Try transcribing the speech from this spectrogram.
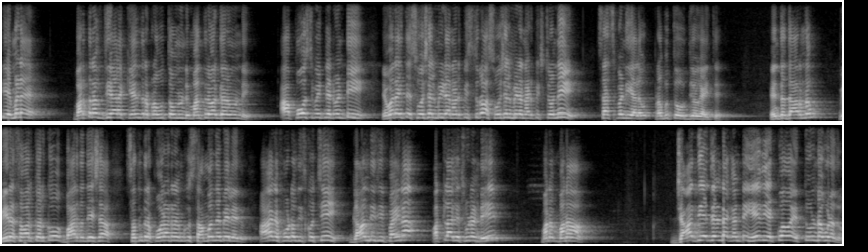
ఈ ఎమ్మడే బర్తరఫ్ చేయాలి కేంద్ర ప్రభుత్వం నుండి మంత్రివర్గం నుండి ఆ పోస్ట్ పెట్టినటువంటి ఎవరైతే సోషల్ మీడియా నడిపిస్తారో ఆ సోషల్ మీడియా నడిపించడాన్ని సస్పెండ్ చేయాలి ప్రభుత్వ ఉద్యోగి అయితే. ఎంత దారుణం? వీర సవర్కర్కు భారతదేశ స్వతంత్ర పోరాటానికి సంబంధమే లేదు. ఆయన ఫోటో తీసుకొచ్చి గాంధీజీ పైన అట్లాగే చూడండి మన మన జాతీయ జెండా కంటే ఏది ఎక్కువ ఎత్తు ఉండకూడదు.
